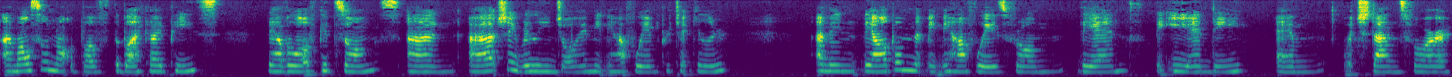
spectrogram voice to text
I'm also not above the Black Eyed Peas. They have a lot of good songs, and I actually really enjoy Meet Me Halfway in particular. I mean, the album that Meet Me Halfway is from The End, the END, um, which stands for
